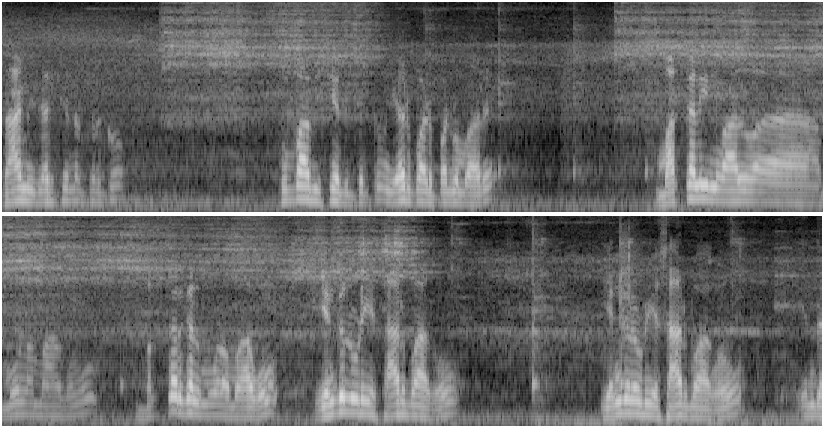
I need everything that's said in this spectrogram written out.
சாமி தரிசனத்திற்கும் கும்பாபிஷேகத்துக்கும் ஏற்பாடு பண்ணுமாறு மக்களின் வாழ்வ மூலமாகவும் பக்தர்கள் மூலமாகவும் எங்களுடைய சார்பாகவும் எங்களுடைய சார்பாகவும் இந்த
